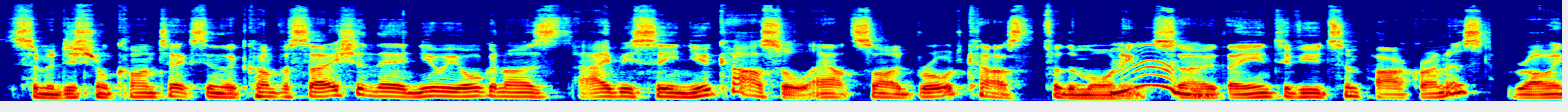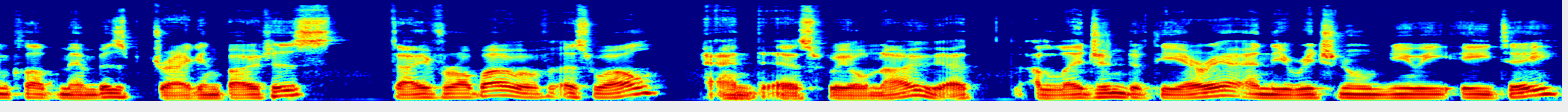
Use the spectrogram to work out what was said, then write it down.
some additional context in the conversation there. Newy organised ABC Newcastle outside broadcast for the morning, Hmm. so they interviewed some park runners, rowing club members, dragon boaters, Dave Robbo as well. And as we all know, a, a legend of the area and the original Newy ED.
